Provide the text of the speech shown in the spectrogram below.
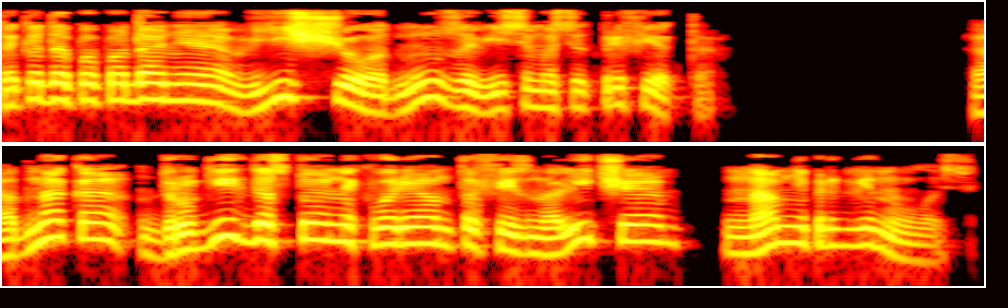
так это попадание в еще одну зависимость от префекта. Однако других достойных вариантов из наличия нам не приглянулось.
